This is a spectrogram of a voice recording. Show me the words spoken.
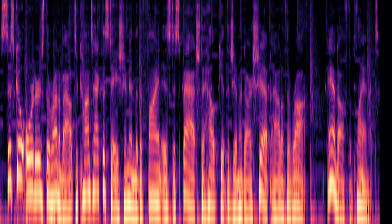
Sisko orders the runabout to contact the station, and the Defiant is dispatched to help get the Jem'Hadar ship out of the rock and off the planet.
